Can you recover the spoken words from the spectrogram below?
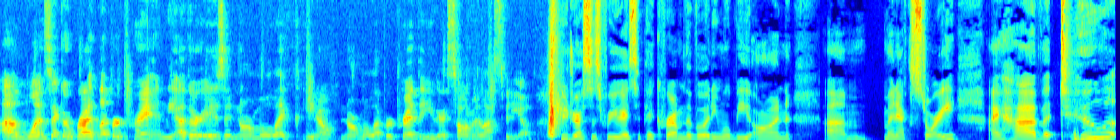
Um, one's like a red leopard print and the other is a normal like, you know, normal leopard print that you guys saw in my last video. Two dresses for you guys to pick from. The voting will be on um, my next story. I have two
